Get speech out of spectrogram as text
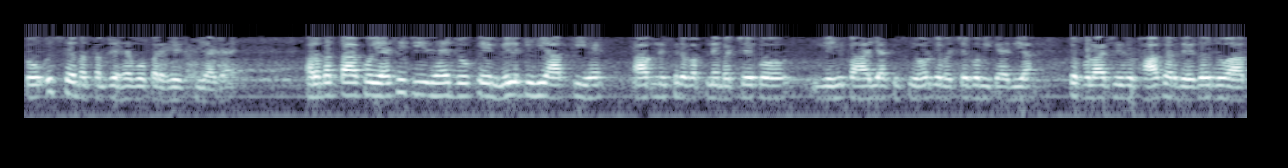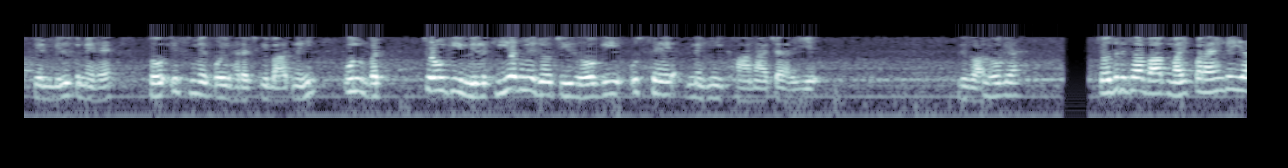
تو اس سے مطلب جو ہے وہ پرہیز کیا جائے۔ البتہ کوئی ایسی چیز ہے جو کہ ملک ہی آپ کی ہے۔ آپ نے صرف اپنے بچے کو یہی کہا یا کسی اور کے بچے کو بھی کہہ دیا کہ فلاں چیز اٹھا کر دے دو جو آپ کے ملک میں ہے، تو اس میں کوئی حرج کی بات نہیں۔ ان بچوں کی ملکیت میں جو چیز ہوگی اس سے نہیں کھانا چاہیے۔ ریزالو ہو گیا۔ چودھری صاحب، آپ مائک پر آئیں گے یا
